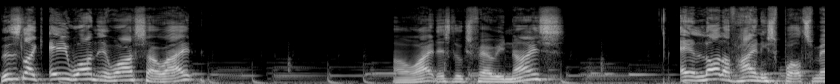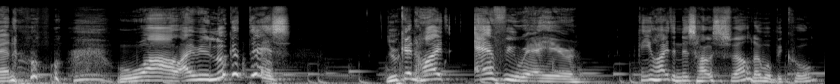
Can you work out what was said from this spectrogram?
This is like A1 in Warsaw, right? Alright, this looks very nice. A lot of hiding spots, man. wow, I mean, look at this. You can hide everywhere here. Can you hide in this house as well? That would be cool.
